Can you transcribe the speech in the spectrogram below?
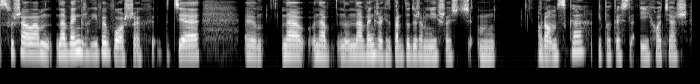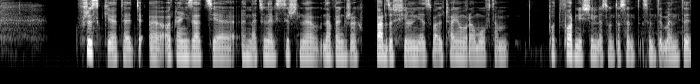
słyszałam na Węgrzech i we Włoszech, gdzie na, na, na Węgrzech jest bardzo duża mniejszość mm, romska i, podkreśla, i chociaż wszystkie te e, organizacje nacjonalistyczne na Węgrzech bardzo silnie zwalczają Romów, tam potwornie silne są te sentymenty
